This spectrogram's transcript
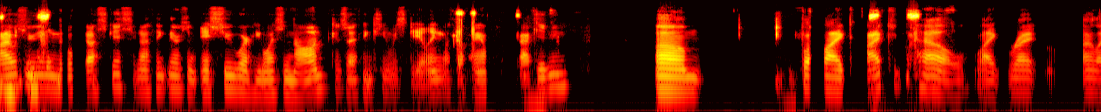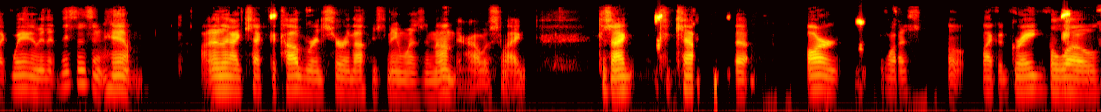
I was reading No Justice, and I think there's an issue where he wasn't on because I think he was dealing with the family tragedy. Um, but like I could tell, like right, I'm like, wait a minute, this isn't him. And then I checked the cover, and sure enough, his name wasn't on there. I was like, because I could tell the art was uh, like a grade below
